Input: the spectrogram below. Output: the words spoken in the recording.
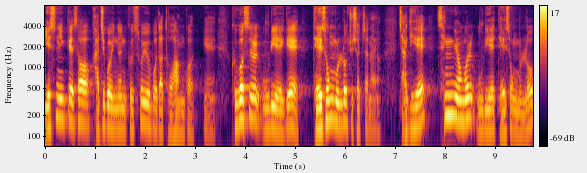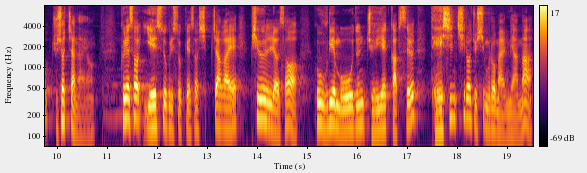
예수님께서 가지고 있는 그 소유보다 더한 것, 예, 그것을 우리에게 대속물로 주셨잖아요. 자기의 생명을 우리의 대속물로 주셨잖아요. 그래서 예수 그리스도께서 십자가에 피 흘려서 그 우리의 모든 죄의 값을 대신 치러 주심으로 말미암아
